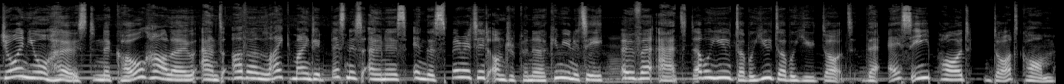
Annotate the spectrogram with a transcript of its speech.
Join your host, Nicole Harlow, and other like minded business owners in the Spirited Entrepreneur community over at www.thesepod.com.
